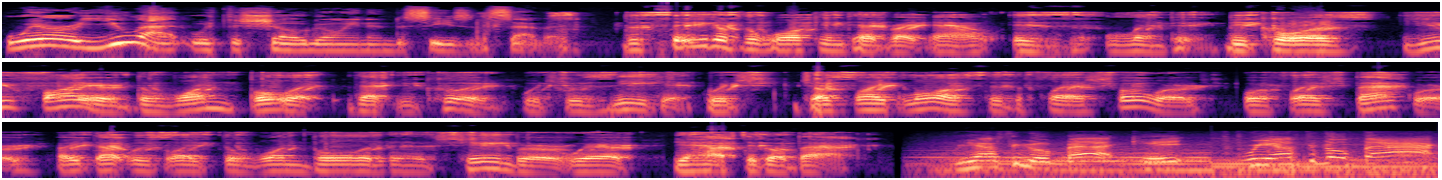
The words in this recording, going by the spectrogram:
where are you at with the show going into season seven? The state of The Walking Dead right now is limping because you fired the one bullet that you could, which was Negan, which just like Lost did the flash forward or flash backward, right? That was like the one bullet in its chamber where you have to go back. We have to go back, Kate. We have to go back.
